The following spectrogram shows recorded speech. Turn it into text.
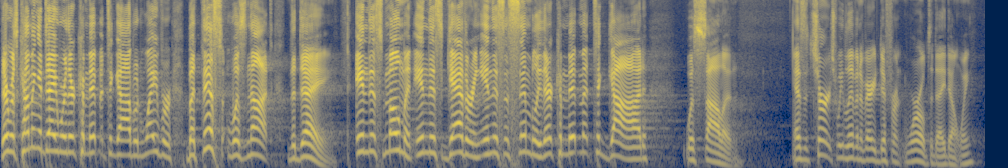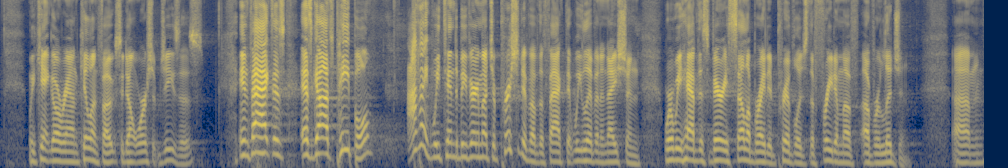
There was coming a day where their commitment to God would waver, but this was not the day. In this moment, in this gathering, in this assembly, their commitment to God was solid. As a church, we live in a very different world today, don't we? We can't go around killing folks who don't worship Jesus. In fact, as, as God's people, I think we tend to be very much appreciative of the fact that we live in a nation where we have this very celebrated privilege, the freedom of, of religion. Um,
